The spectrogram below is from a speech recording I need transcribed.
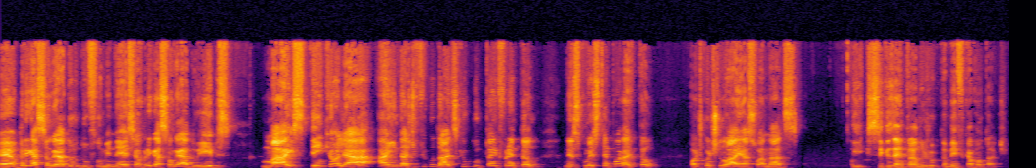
é obrigação ganhar do, do Fluminense, é obrigação ganhar do Ibis, mas tem que olhar ainda as dificuldades que o clube está enfrentando nesse começo de temporada. Então, pode continuar aí a sua análise e se quiser entrar no jogo também, fica à vontade.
